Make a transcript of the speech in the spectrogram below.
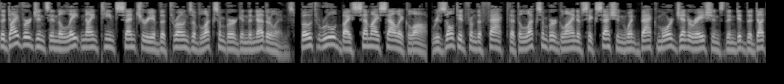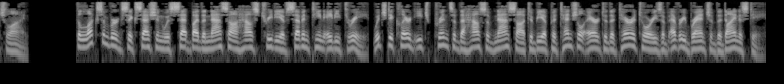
The divergence in the late 19th century of the thrones of Luxembourg and the Netherlands, both ruled by semi-Salic law, resulted from the fact that the Luxembourg line of succession went back more generations than did the Dutch line. The Luxembourg succession was set by the Nassau House Treaty of 1783, which declared each prince of the House of Nassau to be a potential heir to the territories of every branch of the dynasty.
